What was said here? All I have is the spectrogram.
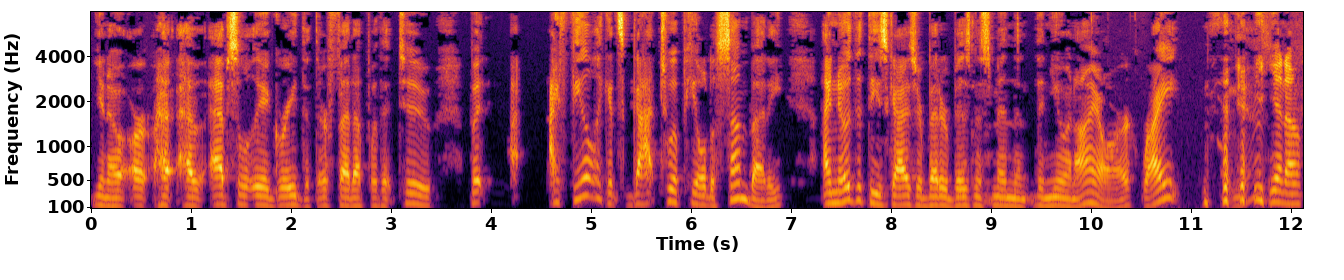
you know, are ha, have absolutely agreed that they're fed up with it too. But I, I feel like it's got to appeal to somebody. I know that these guys are better businessmen than, than you and I are, right? Yeah. you know,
